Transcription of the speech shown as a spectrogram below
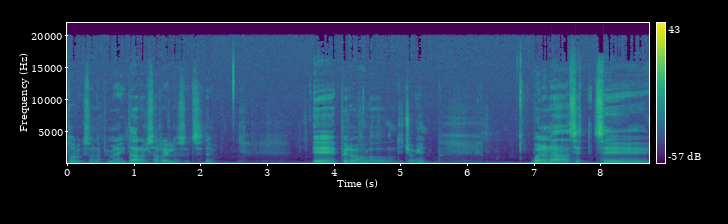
todo lo que son las primeras guitarras, los arreglos, etc. Eh, espero haberlo dicho bien. Bueno, nada, se, se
